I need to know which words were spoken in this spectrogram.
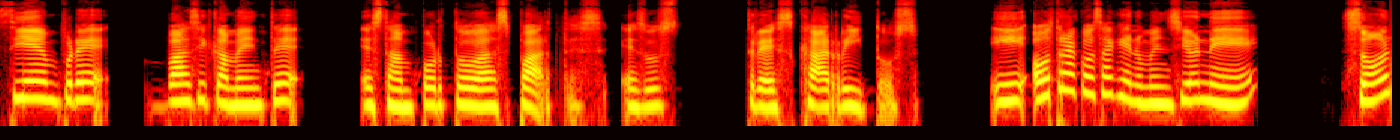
siempre básicamente están por todas partes, esos tres carritos. Y otra cosa que no mencioné son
